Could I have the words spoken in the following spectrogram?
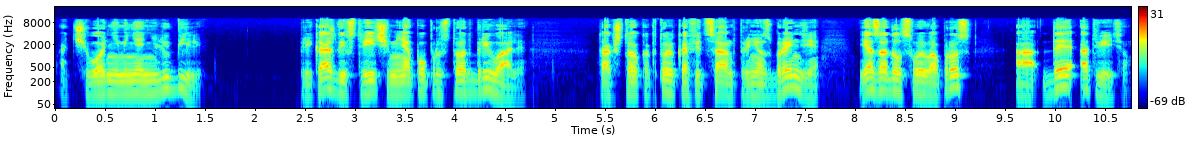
отчего они меня не любили. При каждой встрече меня попросту отбревали. Так что, как только официант принес бренди, я задал свой вопрос, а Д ответил.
